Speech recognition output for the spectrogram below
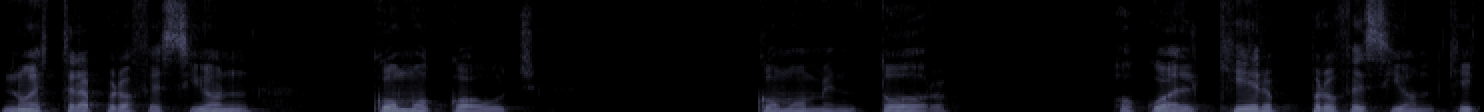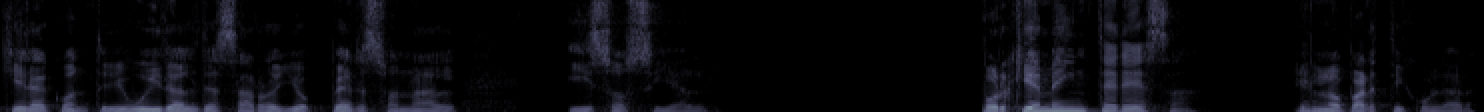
nuestra profesión como coach, como mentor o cualquier profesión que quiera contribuir al desarrollo personal y social. ¿Por qué me interesa en lo particular?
